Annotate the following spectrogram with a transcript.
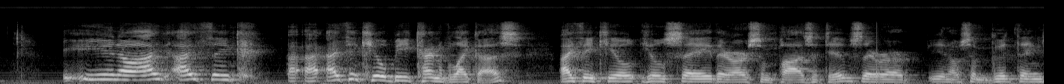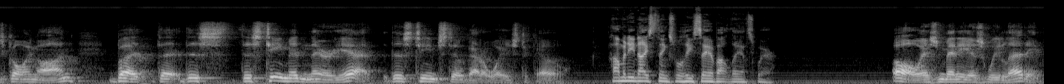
you know, I I think I, I think he'll be kind of like us. I think he'll he'll say there are some positives, there are you know some good things going on, but the, this this team isn't there yet. This team's still got a ways to go. How many nice things will he say about Lance Ware? Oh, as many as we let him.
